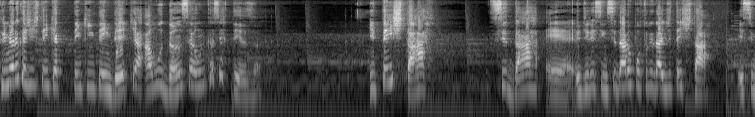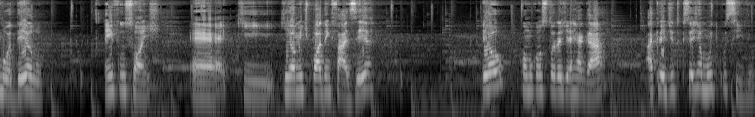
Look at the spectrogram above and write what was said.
Primeiro que a gente tem que, tem que entender que a, a mudança é a única certeza. E testar, se dar, é, eu diria assim, se dar a oportunidade de testar esse modelo em funções é, que, que realmente podem fazer, eu, como consultora de RH, acredito que seja muito possível.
